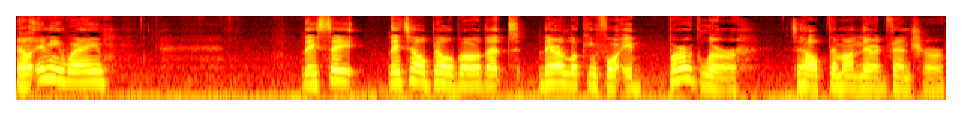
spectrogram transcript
Well, anyway, they say they tell Bilbo that they're looking for a burglar to help them on their adventure.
